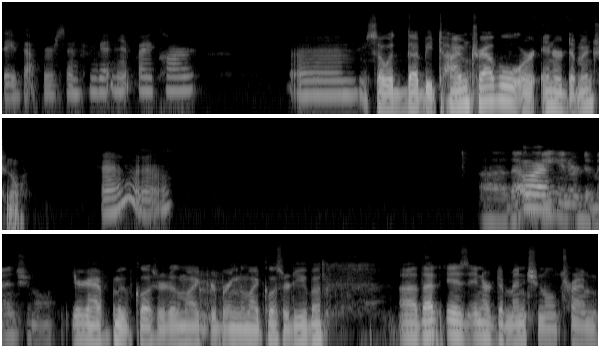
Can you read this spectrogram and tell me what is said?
save that person from getting hit by a car. Um, So would that be time travel or interdimensional? I don't know. Uh, that Or- would be interdimensional. You're gonna have to move closer to the mic or bring the mic closer to you, bud. Uh, that is interdimensional time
